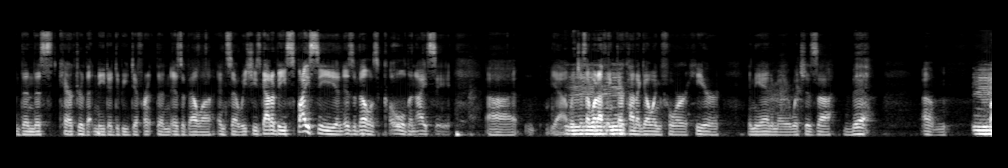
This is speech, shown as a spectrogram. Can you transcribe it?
than this character that needed to be different than Isabella and so we, she's got to be spicy and Isabella's cold and icy. Uh yeah which is what I think they're kind of going for here in the anime which is uh bleh, um by Mm-hmm.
